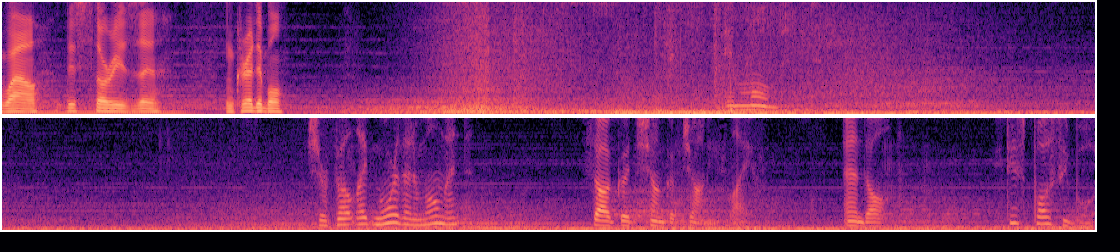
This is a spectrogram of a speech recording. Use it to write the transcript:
Wow, this story is uh, incredible. A moment. Sure felt like more than a moment. Saw a good chunk of Johnny's life. And Alt. It is possible.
